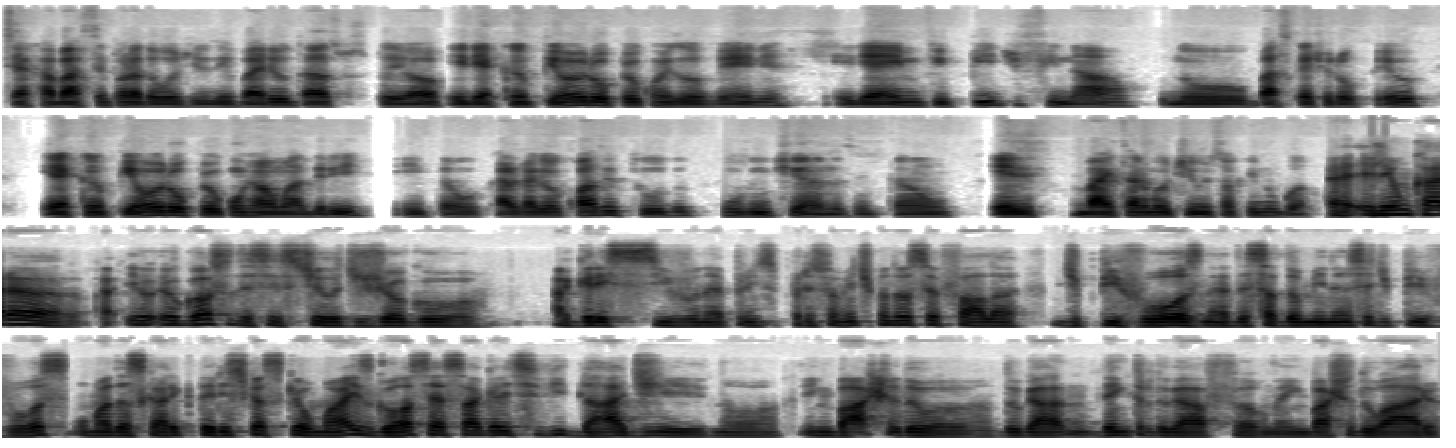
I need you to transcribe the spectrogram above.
Se acabar a temporada hoje, ele levaria o Dallas para os playoffs. Ele é campeão europeu com a Eslovênia. Ele é MVP de final no basquete europeu. Ele é campeão europeu com o Real Madrid. Então o cara já ganhou quase tudo com 20 anos. Então ele vai estar no meu time, só que no banco. É, ele é um cara. Eu, eu gosto desse estilo de jogo agressivo, né? Principalmente quando você fala de pivôs, né? Dessa dominância de pivôs. Uma das características que eu mais gosto é essa agressividade no, embaixo do, do dentro do garrafão, né? Embaixo do aro.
